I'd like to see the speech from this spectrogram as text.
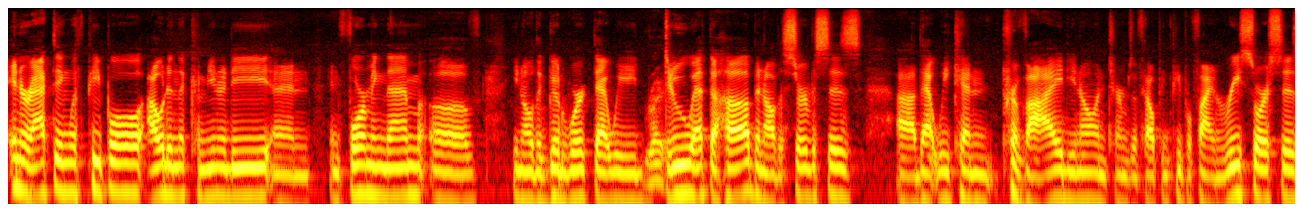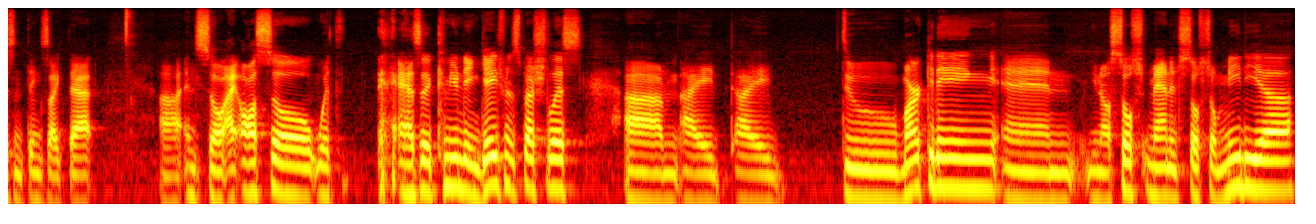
interacting with people out in the community and informing them of you know the good work that we Right. do at the hub and all the services uh, that we can provide. You know, in terms of helping people find resources and things like that. Uh, and so I also, with as a community engagement specialist, um, I, I do marketing and you know social manage social media,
